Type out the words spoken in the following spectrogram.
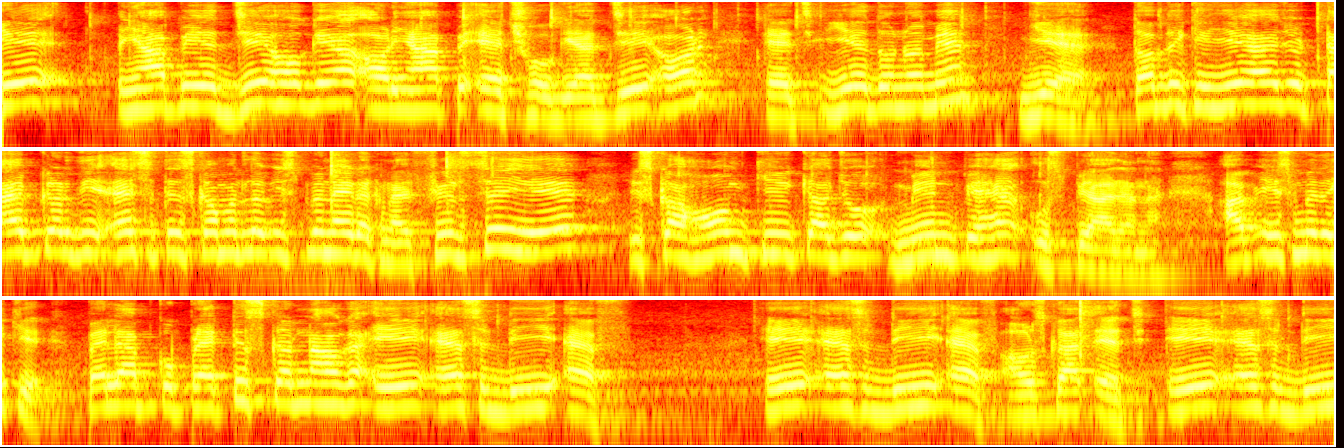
के यहाँ पे ये जे हो गया और यहाँ पे एच हो गया जे और एच ये दोनों में ये है। तो अब देखिए, ये है जो टाइप कर दिए एच तो इसका मतलब इस पर नहीं रखना है। फिर से ये इसका होम की का जो मेन पे है, उस पर आ जाना है। अब इसमें देखिए, पहले आपको प्रैक्टिस करना होगा A S D F A S D F और उसके बाद H A S D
